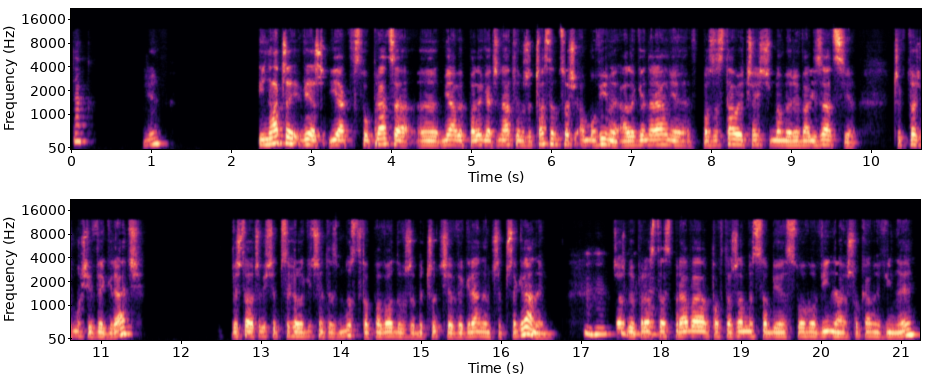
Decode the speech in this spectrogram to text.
tak. Nie? Inaczej, wiesz, jak współpraca y, miałaby polegać na tym, że czasem coś omówimy, ale generalnie w pozostałej części mamy rywalizację, czy ktoś musi wygrać. Wiesz, to oczywiście psychologicznie to jest mnóstwo powodów, żeby czuć się wygranym czy przegranym, Mhm. Chociażby Mhm. prosta sprawa, powtarzamy sobie słowo wina, szukamy winy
